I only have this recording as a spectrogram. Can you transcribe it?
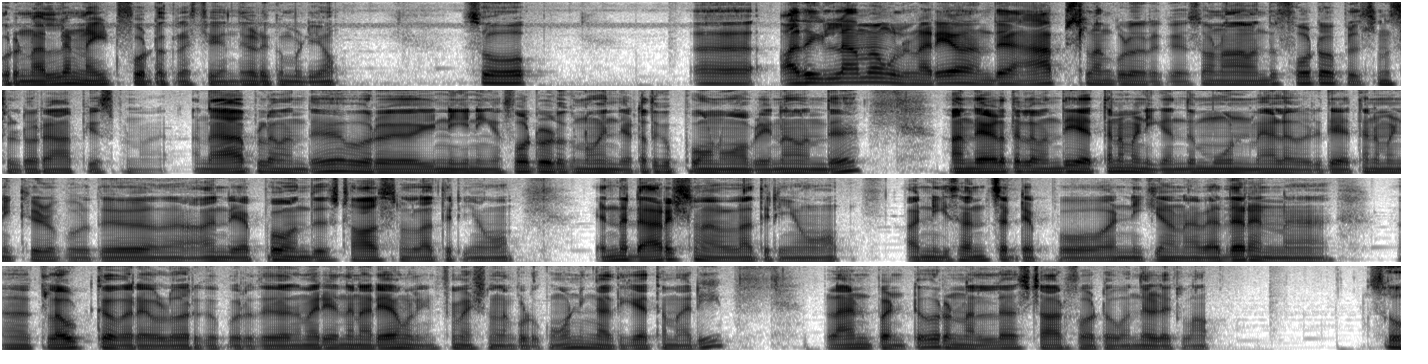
ஒரு நல்ல நைட் ஃபோட்டோகிராஃபி வந்து எடுக்க முடியும். ஸோ அது இல்லாமல் உங்களுக்கு நிறையா வந்து ஆப்ஸ்லாம் கூட இருக்குது ஸோ நான் வந்து ஃபோட்டோ பில்ஸ்னு சொல்லிட்டு ஒரு ஆப் யூஸ் பண்ணுவேன். அந்த ஆப்பில் வந்து ஒரு இன்றைக்கி நீங்கள் ஃபோட்டோ எடுக்கணும் இந்த இடத்துக்கு போகணும் அப்படின்னா வந்து அந்த இடத்துல வந்து எத்தனை மணிக்கு வந்து மூணு மேலே வருது எத்தனை மணிக்கு கீழே போகுது அந்த எப்போ வந்து ஸ்டார்ஸ் நல்லா தெரியும் எந்த டேரெக்ஷன் நல்லா தெரியும் அன்றைக்கி சன்செட் எப்போ அன்றைக்கான வெதர் என்ன க்ளவுட் கவர் எவ்வளோ இருக்க போகிறது அது மாதிரி அந்த நிறையா உங்களுக்கு இன்ஃபர்மேஷன்லாம் கொடுக்கும். நீங்கள் அதுக்கேற்ற மாதிரி பிளான் பண்ணிட்டு ஒரு நல்ல ஸ்டார் ஃபோட்டோ வந்து எடுக்கலாம். ஸோ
